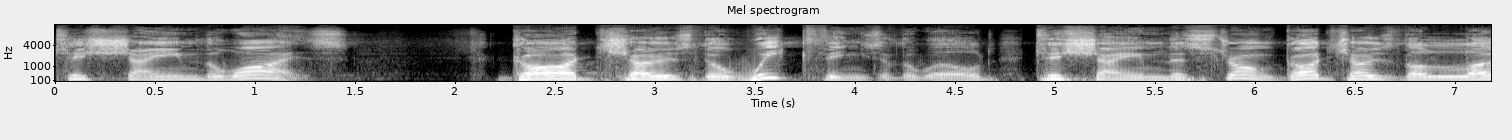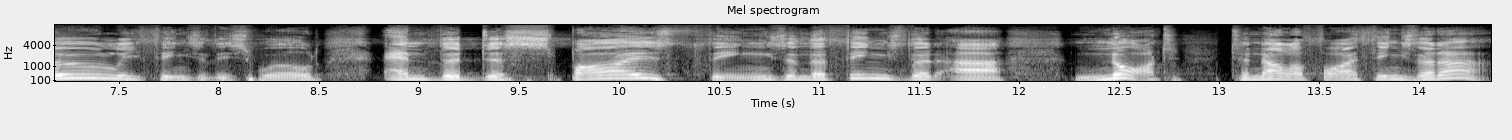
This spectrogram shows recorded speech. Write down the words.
to shame the wise. God chose the weak things of the world to shame the strong. God chose the lowly things of this world and the despised things and the things that are not to nullify things that are,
